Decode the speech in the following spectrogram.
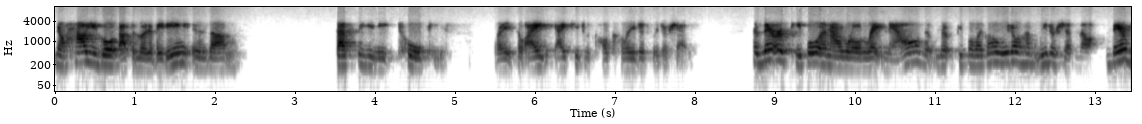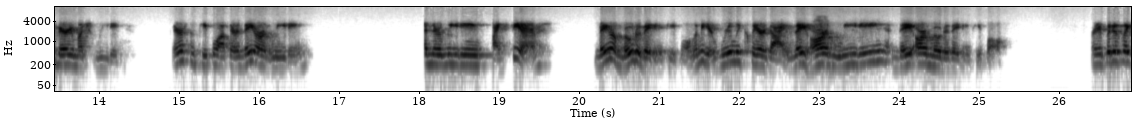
Now, how you go about the motivating is um, that's the unique tool piece right? So I, I teach what's called courageous leadership. Because there are people in our world right now that, that people are like, oh, we don't have leadership. No, they're very much leading. There are some people out there, they are leading. And they're leading by fear. They are motivating people. Let me get really clear, guys. They are leading, they are motivating people. Right? But it's like,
